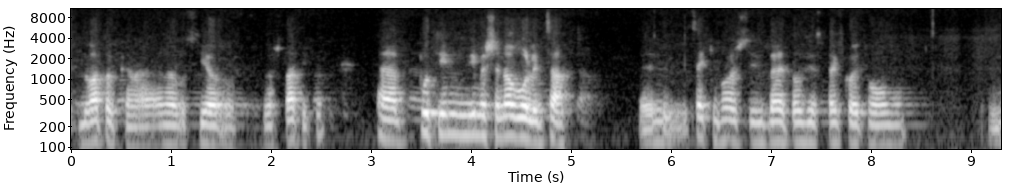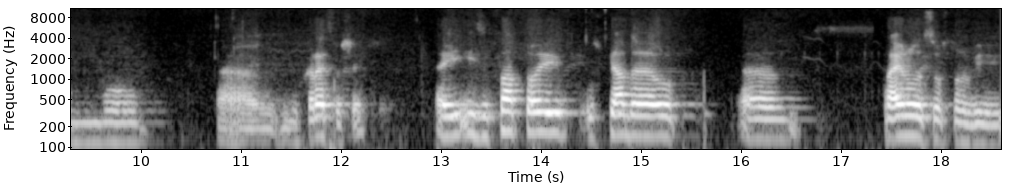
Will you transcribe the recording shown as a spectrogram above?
изследователка на, на Русия в, в Штатите, Путин имаше много лица. Е, всеки може да си избере този аспект, който му, му, му харесваше. И, и затова той успя да а, трайно да се установи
